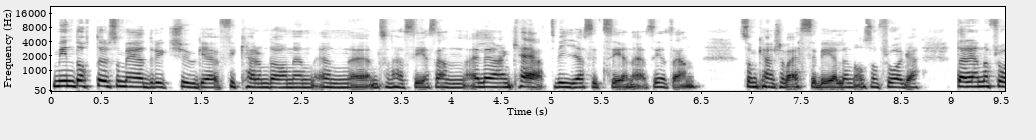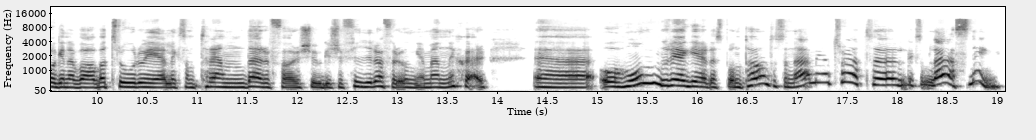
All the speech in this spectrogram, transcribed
min dotter som är drygt 20 fick häromdagen en, en, en sån här CSN, eller enkät via sitt CSN, som kanske var SCB e eller någon som frågade, där en av frågorna var vad tror du är liksom trender för 2024 för unga människor? Eh, och hon reagerade spontant och sa, nej men jag tror att eh, liksom, läsning,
